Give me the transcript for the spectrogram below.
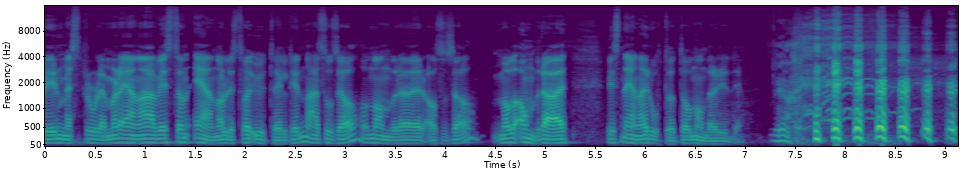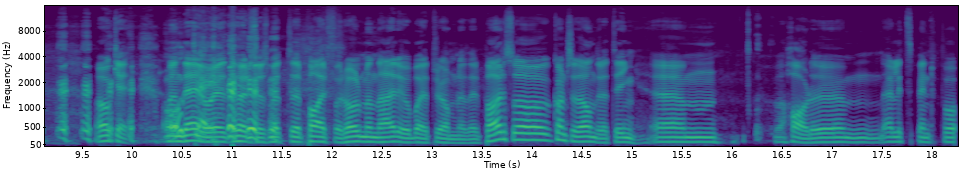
blir mest problemer. Det ene er hvis den ene har lyst til å være ute hele tiden, er sosial, og den andre er asosial. Men det andre er hvis den ene er rotete, og den andre er ryddig. Ok, men det, er jo, det høres jo som et parforhold, men det her er jo bare et programlederpar, så kanskje det er andre ting. Um, har du Jeg er litt spent på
